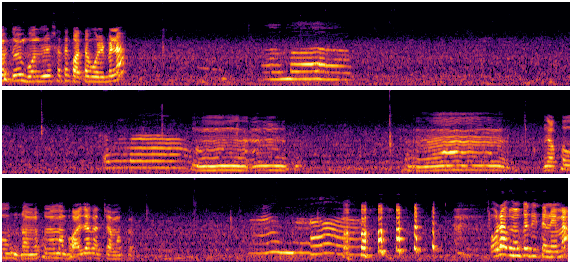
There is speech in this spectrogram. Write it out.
ও তুমি বন্ধুদের সাথে কথা বলবে না। দেখো আমার ভয় দেখাচ্ছে আমাকে। ওরা মুখে দিতে নেই মা।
